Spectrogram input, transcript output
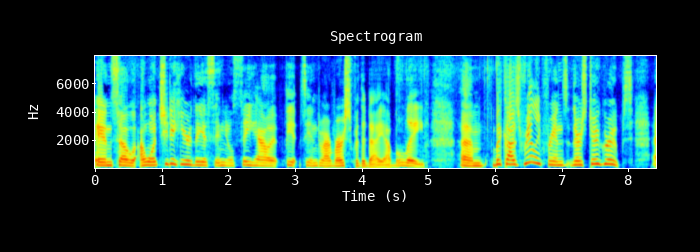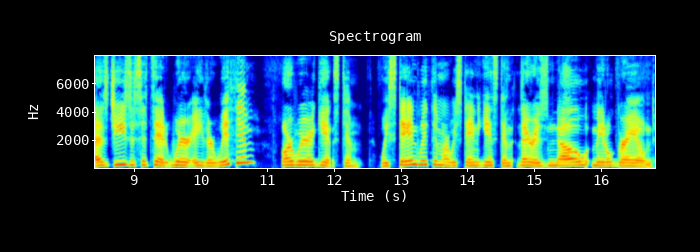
and so I want you to hear this, and you'll see how it fits into our verse for the day. I believe, um, because really, friends, there's two groups, as Jesus had said, we're either with him or we're against him. We stand with him or we stand against him. There is no middle ground.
